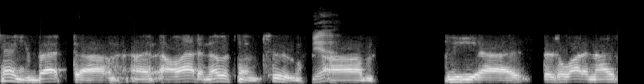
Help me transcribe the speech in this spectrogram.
Yeah, you bet. Um, I'll add another thing too. Yeah. Um, the uh, there's a lot of nice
